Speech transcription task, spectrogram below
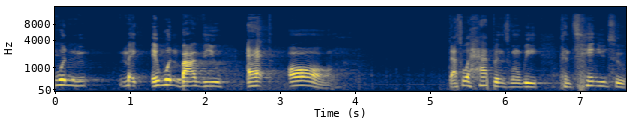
wouldn't make it wouldn't bother you at all. That's what happens when we continue to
